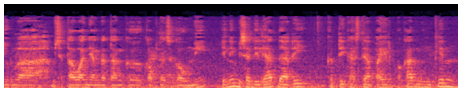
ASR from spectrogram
jumlah wisatawan yang datang ke Kabupaten Sukabumi. Ini bisa dilihat dari ketika setiap akhir pekan mungkin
